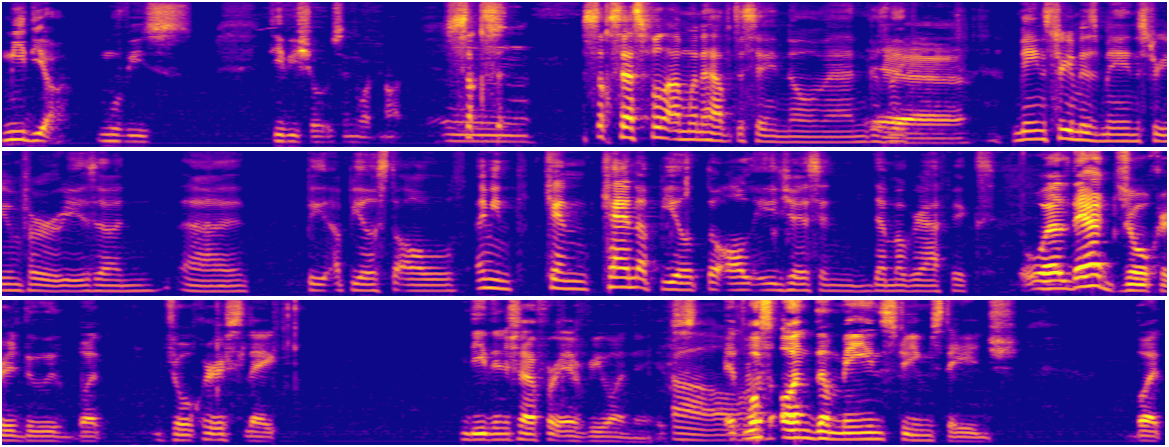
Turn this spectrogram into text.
media, movies, TV shows, and whatnot? Success- Mm, successful, I'm gonna have to say no, man. Because like yeah. mainstream is mainstream for a reason. Uh, be- appeals to all. I mean, can can appeal to all ages and demographics. Well, they had Joker, dude, but Joker is like hindi din siya for everyone eh. It's, Oo. it was on the mainstream stage. But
